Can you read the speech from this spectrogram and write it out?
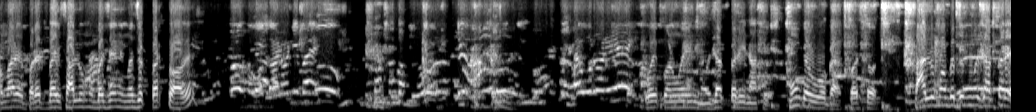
અમારે ભરતભાઈ સાલુમાં બજારની મજાક કરતો આવે. કોઈ પણ હોય એની મજાક કરી નાખે. શું કેવું વગા કરતો સાલુમાં બધી મજાક કરે.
